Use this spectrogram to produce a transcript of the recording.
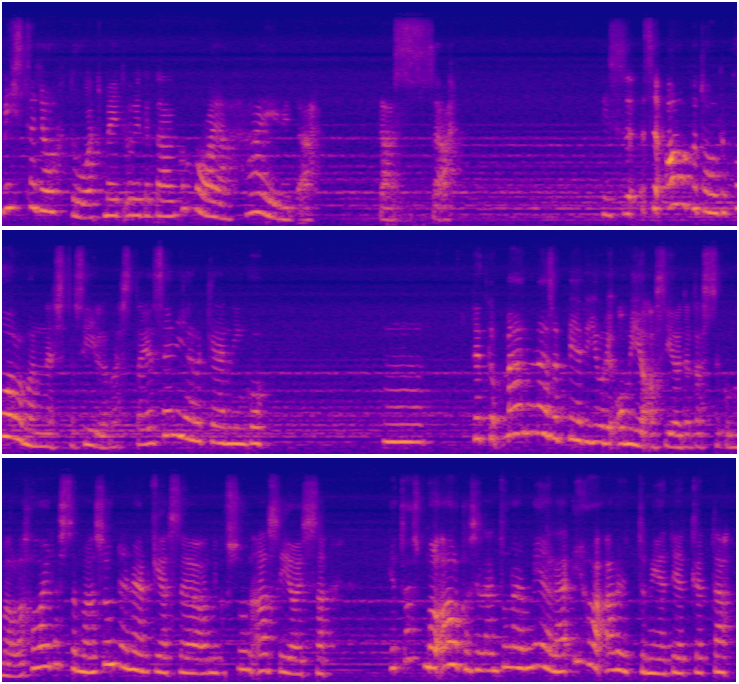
mistä johtuu, että meitä yritetään koko ajan häiritä tässä. Siis se, se alkoi tuolta kolmannesta silmästä ja sen jälkeen niinku... Mm, tiedätkö, mä en näe mietin juuri omia asioita tässä, kun me ollaan hoidossa. Mä oon sun energiassa ja on niinku sun asioissa. Ja tos mulla alkoi silleen tulee mieleen ihan älyttömiä, tiedätkö, että,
